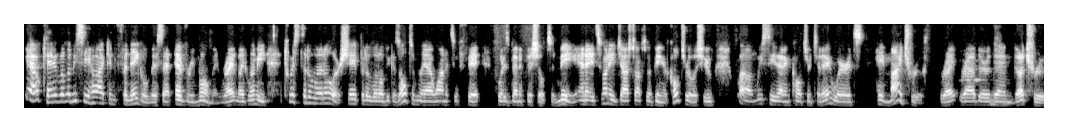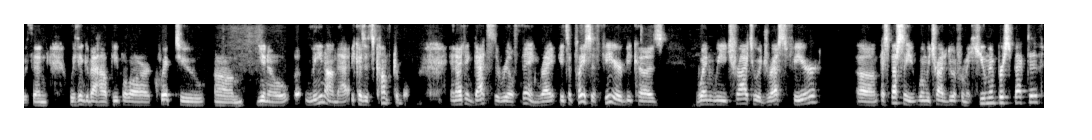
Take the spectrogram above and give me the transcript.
yeah, okay, well, let me see how I can finagle this at every moment, right? Like, let me twist it a little or shape it a little because ultimately I want it to fit what is beneficial to me. And it's funny, Josh talks about being a cultural issue. Well, we see that in culture today where it's, hey, my truth, right? Rather mm-hmm. than the truth. And we think about how people are quick to, um, you know, lean on that because it's comfortable. And I think that's the real thing, right? It's a place of fear because when we try to address fear, um, especially when we try to do it from a human perspective,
